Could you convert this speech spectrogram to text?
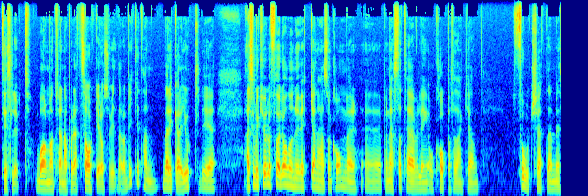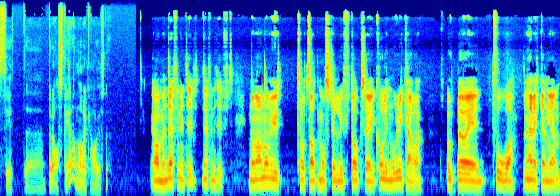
till slut. Bara man tränar på rätt saker och så vidare. Och vilket han verkar ha gjort. Det, det ska bli kul att följa honom nu i veckan här som kommer eh, på nästa tävling och hoppas att han kan fortsätta med sitt eh, bra spel han verkar ha just nu. Ja, men definitivt, definitivt. Någon annan vi ju trots allt måste lyfta också är Colin Morikawa. Uppe och är tvåa den här veckan igen.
